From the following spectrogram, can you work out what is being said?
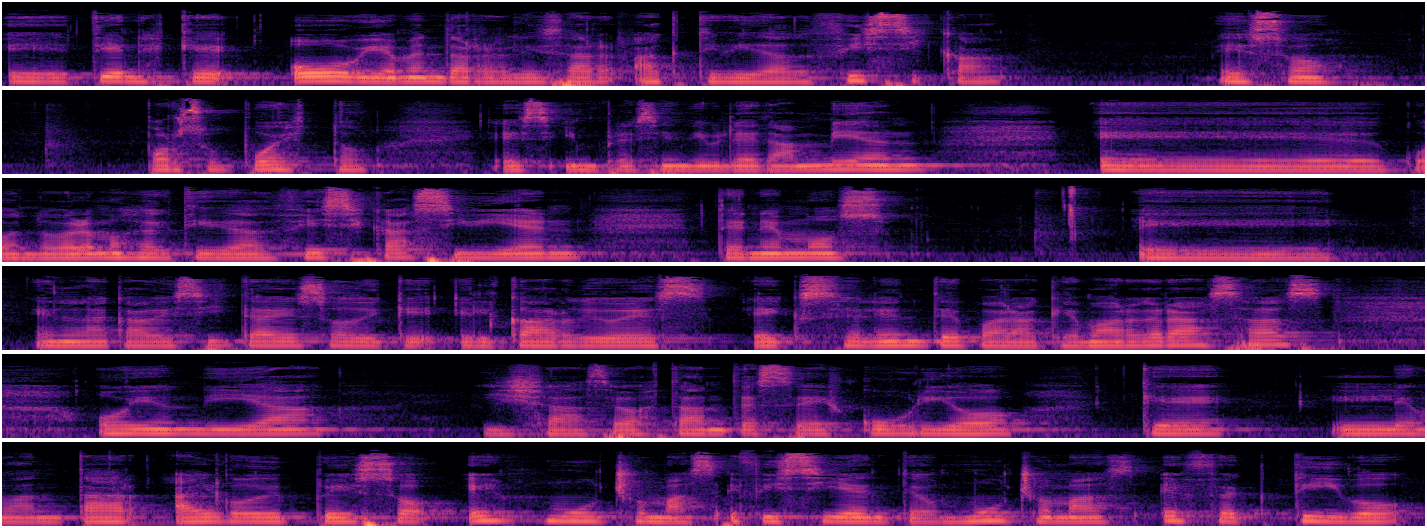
Eh, tienes que obviamente realizar actividad física, eso por supuesto es imprescindible también. Eh, cuando hablamos de actividad física, si bien tenemos en la cabecita eso de que el cardio es excelente para quemar grasas, Hoy en día, y ya hace bastante, se descubrió que levantar algo de peso es mucho más eficiente o mucho más efectivo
